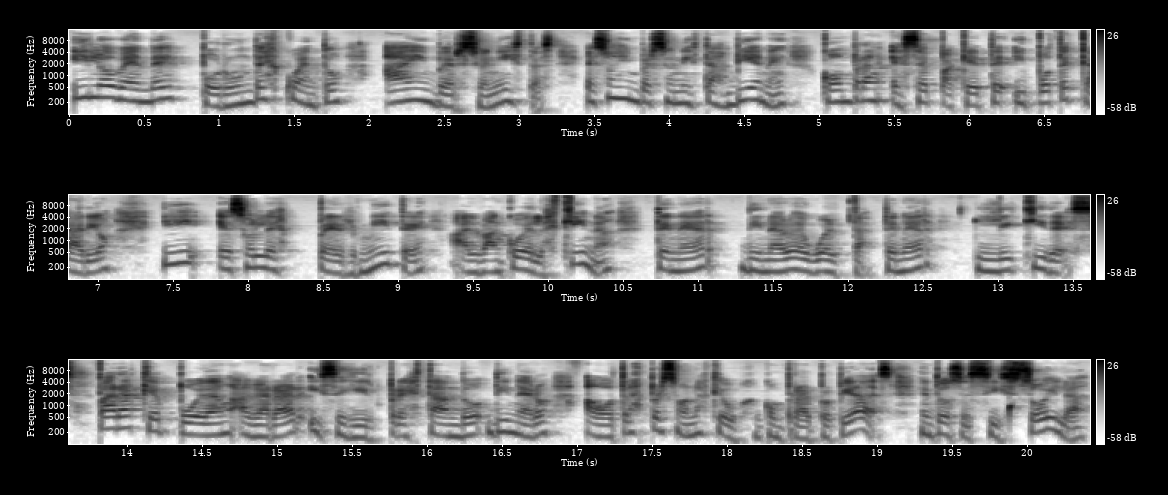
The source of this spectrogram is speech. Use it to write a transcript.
y lo vende por un descuento a inversionistas. Esos inversionistas vienen, compran ese paquete hipotecario y eso les permite al banco de la esquina tener dinero de vuelta, tener liquidez para que puedan agarrar y seguir prestando dinero a otras personas que buscan comprar propiedades. Entonces, si Zoila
